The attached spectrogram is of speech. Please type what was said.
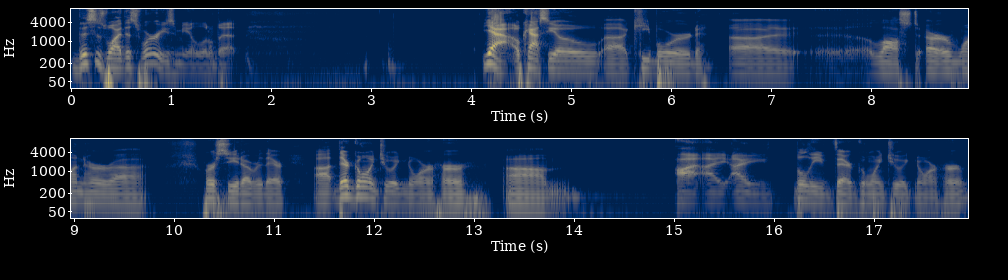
This is why this worries me a little bit. Yeah, Ocasio uh, keyboard uh, lost or won her uh, her seat over there. Uh, they're going to ignore her. Um, I, I I believe they're going to ignore her.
